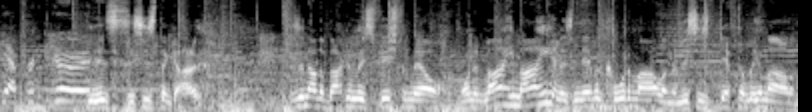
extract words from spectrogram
Yeah, pretty good. Yes, this is the go. This is another bucket list fish for Mel. Wanted mahi mahi and has never caught a marlin, and this is definitely a marlin.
